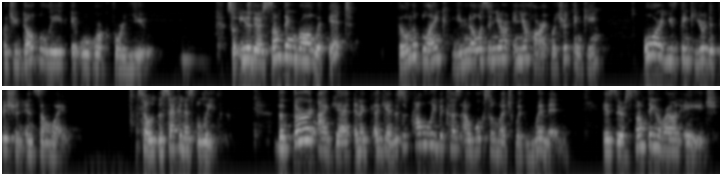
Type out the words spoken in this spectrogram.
but you don't believe it will work for you. So either there's something wrong with it, fill in the blank, you know what's in your in your heart, what you're thinking, or you think you're deficient in some way. So the second is belief. The third I get, and again, this is probably because I work so much with women, is there something around age.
